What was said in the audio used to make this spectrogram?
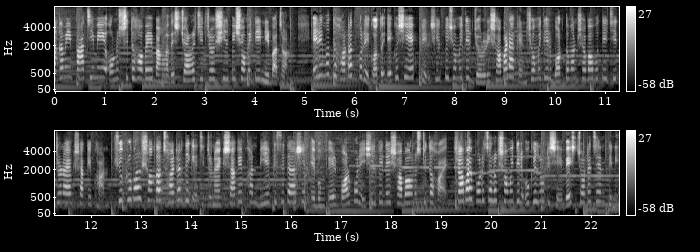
আগামী পাঁচই মে অনুষ্ঠিত হবে বাংলাদেশ চলচ্চিত্র শিল্পী সমিতির নির্বাচন। এরই মধ্যে হঠাৎ করে গত একুশে এপ্রিল শিল্পী সমিতির জরুরি সভা ডাকেন সমিতির বর্তমান সভাপতি চিত্রনায়ক শাকিব খান। শুক্রবার সন্ধ্যা ছয়টার দিকে চিত্রনায়ক শাকিব খান বিএফডিসিতে আসেন এবং এর পরপরই শিল্পীদের সভা অনুষ্ঠিত হয়। সভায় পরিচালক সমিতির উকিল নোটিশে বেশ চটেছেন তিনি।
